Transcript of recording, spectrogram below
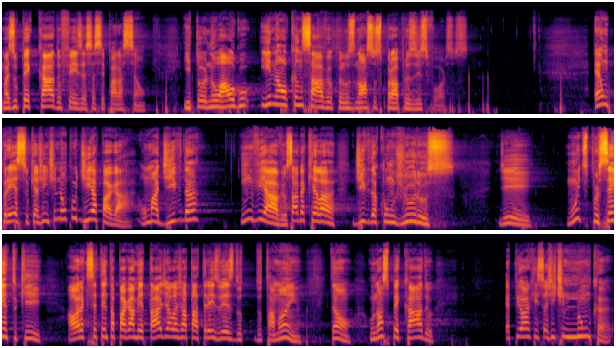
mas o pecado fez essa separação e tornou algo inalcançável pelos nossos próprios esforços. É um preço que a gente não podia pagar, uma dívida inviável. Sabe aquela dívida com juros de muitos por cento que a hora que você tenta pagar metade, ela já está três vezes do, do tamanho? Então, o nosso pecado é pior que isso. A gente nunca,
